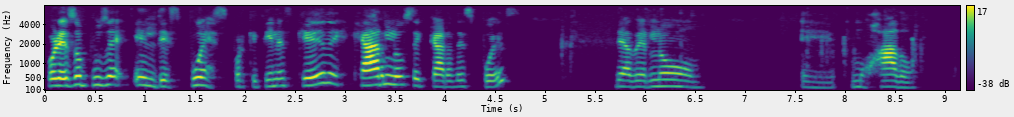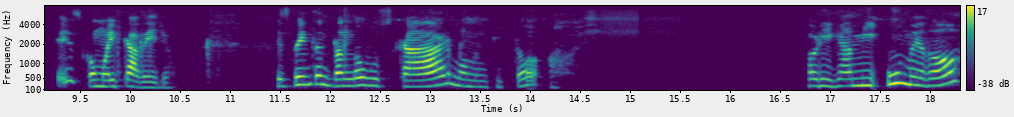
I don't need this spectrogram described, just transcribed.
por eso puse el después, porque tienes que dejarlo secar después de haberlo eh, mojado. Es como el cabello. Estoy intentando buscar, momentito. Origami húmedo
